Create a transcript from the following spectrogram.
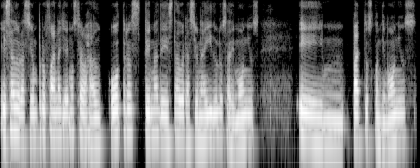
Esa adoración profana, ya hemos trabajado otros temas de esta adoración a ídolos, a demonios, eh, pactos con demonios,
